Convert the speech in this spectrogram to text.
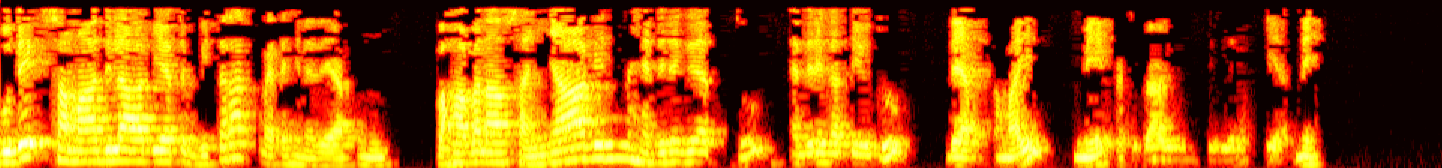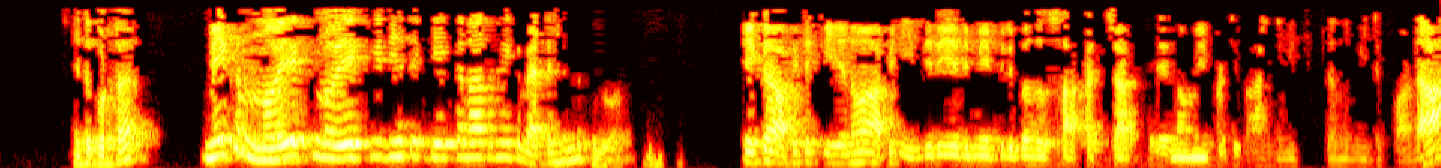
හුදෙක් සමාධිලාභියට විතරක් වැටහෙන දෙයක්. භාවනා සංඥාවෙන්ම හැදිරගත්තු හැදිරගත යුතු දෙයක් තමයි මේ ප්‍රතිභාග කියලා කියන්නේ. එතකොට මේක නොයෙක් නොයෙක් විදිහට එක එකනාට මේක වැටහෙන්න පුළුවන්. ඒක අපිට කියනවා අපිට ඉදිරියේදී මේ පිළිබඳව සාකච්ඡා කරනවා මේ ප්‍රතිභාග නිමිත්තන මීට වඩා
